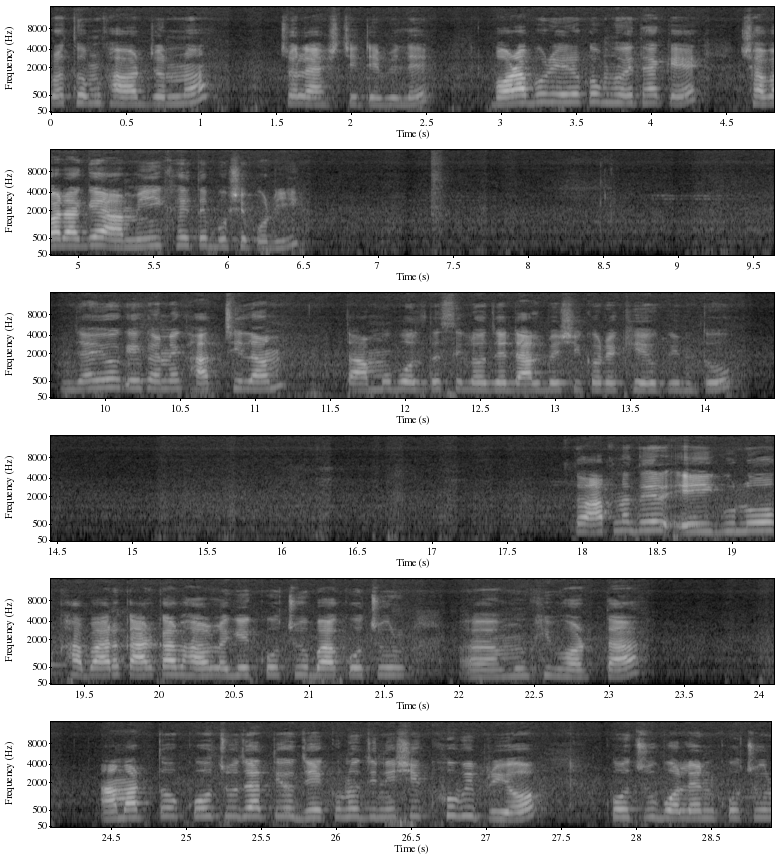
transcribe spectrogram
প্রথম খাওয়ার জন্য চলে আসছি টেবিলে। বরাবরই এরকম হয়ে থাকে, সবার আগে আমিই খেতে বসে পড়ি। যাই হোক, এখানে খাচ্ছিলাম। তা আম্মু বলতেছিল যে ডাল বেশি করে খেয়েও কিন্তু। তো আপনাদের এইগুলো খাবার কার কার ভালো লাগে? কচু বা কচুর মুখী ভর্তা? আমার তো কচু জাতীয় যে কোনো জিনিসই খুবই প্রিয়। কচু বলেন, কচুর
